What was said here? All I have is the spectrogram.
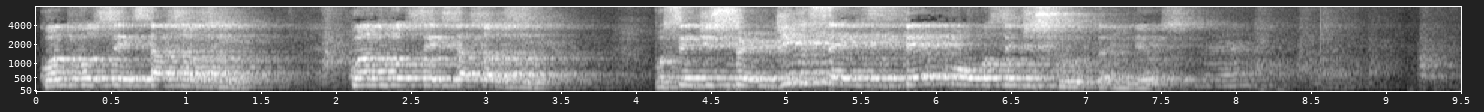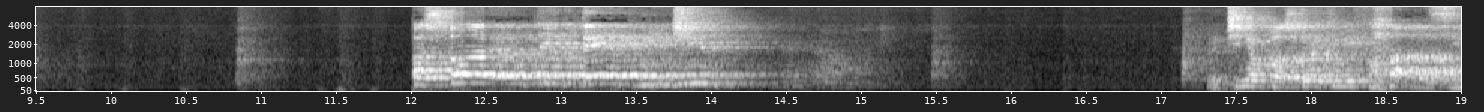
Quando você está sozinho, quando você está sozinho, você desperdiça esse tempo ou você desfruta em Deus? Pastor, eu não tenho tempo. Mentira. Eu tinha um pastor que me falava assim:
